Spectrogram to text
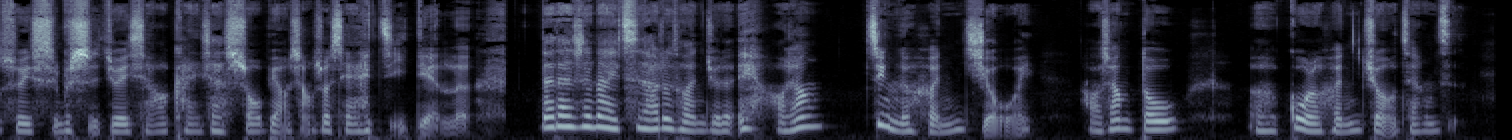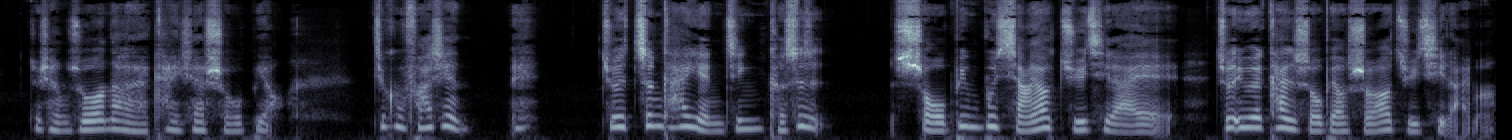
所以时不时就会想要看一下手表，想说现在几点了。那但是那一次，他就突然觉得，哎，好像静了很久，哎，好像都呃过了很久这样子，就想说，那来看一下手表。结果发现，哎，就是睁开眼睛，可是手并不想要举起来，哎，就因为看手表，手要举起来嘛，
